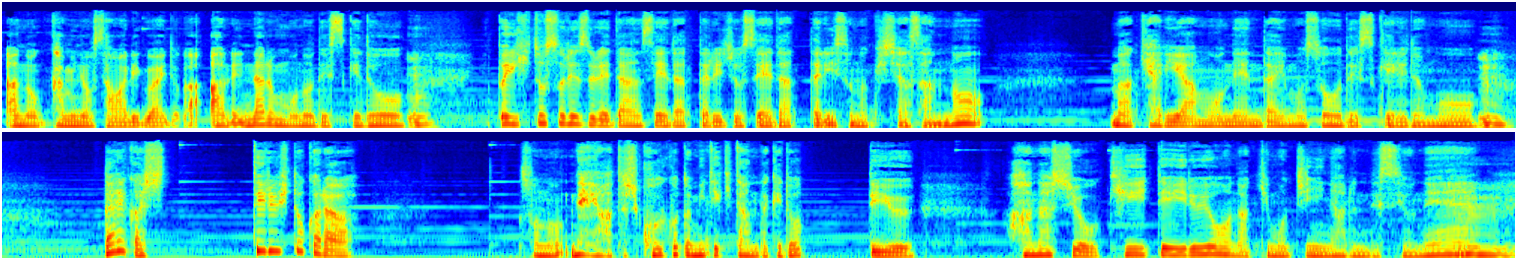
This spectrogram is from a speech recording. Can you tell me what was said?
あの紙の触り具合とかあれになるものですけど、ほど。うんやっぱり人それぞれ男性だったり女性だったりその記者さんのまあキャリアも年代もそうですけれども、うん誰か知ってる人からそのねえ私こういうこと見てきたんだけどっていう話を聞いているような気持ちになるんですようね。ん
